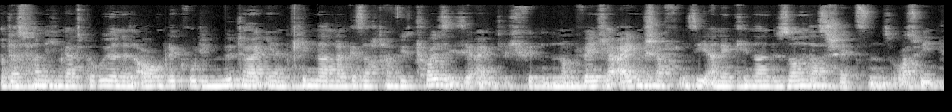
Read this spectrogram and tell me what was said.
Und das fand ich einen ganz berührenden Augenblick, wo die Mütter ihren Kindern dann gesagt haben, wie toll sie sie eigentlich finden und welche Eigenschaften sie an den Kindern besonders schätzen. Sowas wie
